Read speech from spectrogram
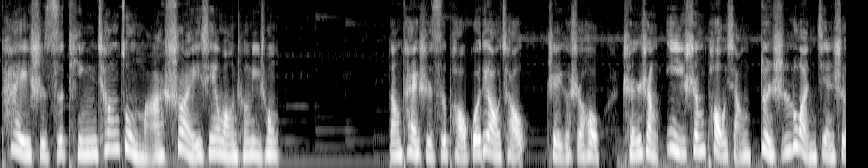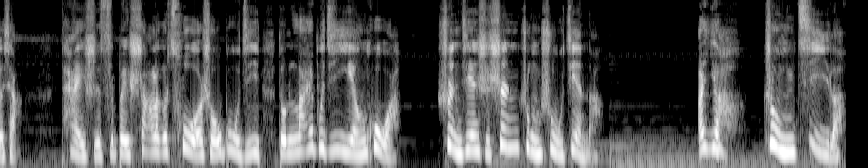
太史慈挺枪纵马，率先往城里冲。当太史慈跑过吊桥，这个时候城上一声炮响，顿时乱箭射下。太史慈被杀了个措手不及，都来不及掩护啊！瞬间是身中数箭呐！哎呀，中计了！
